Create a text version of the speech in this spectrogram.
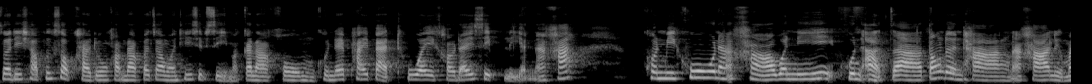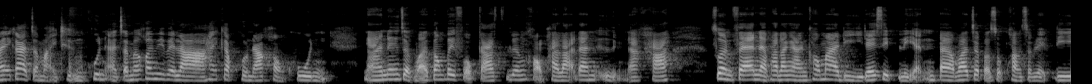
สวัสดีชาวพฤษบค่ะดวงความรักประจำวันที่ 14 มกราคม คุณได้ไพ่8ถ้วยเขาได้ 10 เหรียญนะคะ คนมีคู่นะคะ วันนี้คุณอาจจะต้องเดินทางนะคะ หรือไม่ก็อาจจะหมายถึงคุณอาจจะไม่ค่อยมีเวลาให้กับคนรักของคุณนะเนื่องจากว่าต้องไปโฟกัสเรื่องของภาระด้านอื่นนะคะ ส่วนแฟนเนี่ยพลังงานเข้ามาดีได้ 10 เหรียญแปลว่าจะประสบความสำเร็จดี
